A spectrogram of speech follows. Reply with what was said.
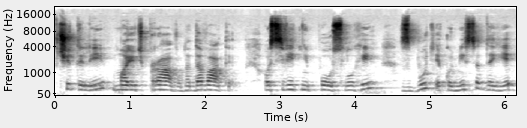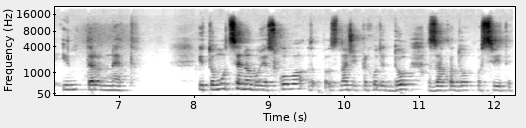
Вчителі мають право надавати освітні послуги з будь-якого місця, де є інтернет. І тому це не обов'язково значить приходить до закладу освіти.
